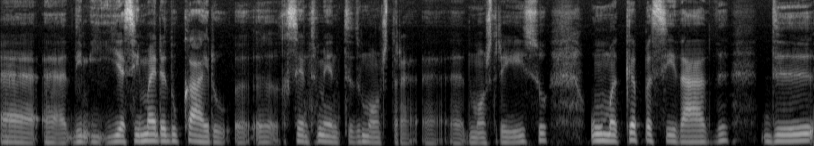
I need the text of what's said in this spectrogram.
uh, uh, e a Cimeira do Cairo recentemente demonstra, demonstra isso, uma capacidade de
